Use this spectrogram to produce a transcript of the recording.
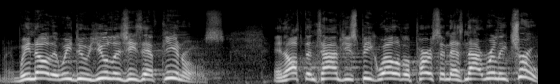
We know that we do eulogies at funerals, and oftentimes you speak well of a person that's not really true.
